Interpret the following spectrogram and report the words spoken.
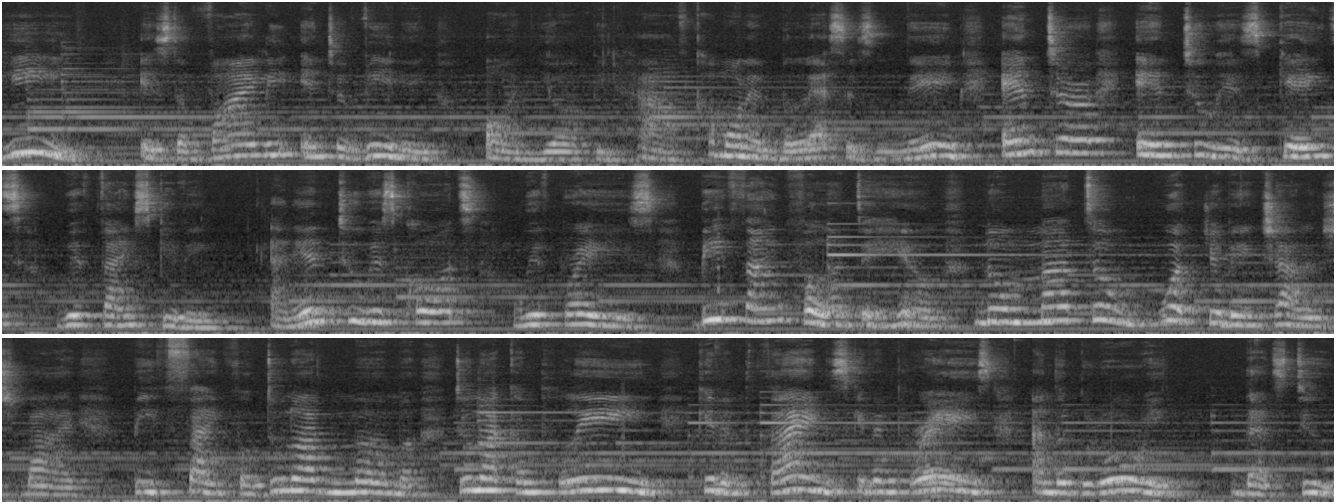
He is divinely intervening on your behalf. Come on and bless his name. Enter into his gates with thanksgiving and into his courts with praise. Be thankful unto him no matter what you're being challenged by. Be thankful. Do not murmur. Do not complain. Give him thanks. Give him praise and the glory that's due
